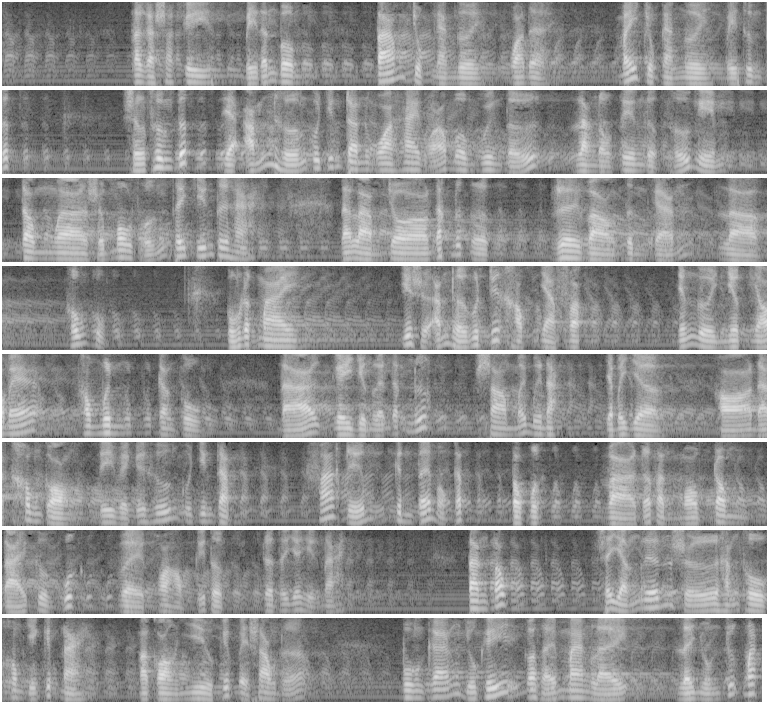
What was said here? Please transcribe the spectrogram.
Nagasaki bị đánh bom. 80 ngàn người qua đời. Mấy chục ngàn người bị thương tích. Sự thương tích và ảnh hưởng của chiến tranh qua hai quả bom nguyên tử lần đầu tiên được thử nghiệm trong à, sự mâu thuẫn thế chiến thứ hai đã làm cho đất nước ngược, rơi vào tình cảnh là khốn cùng. Cũng rất may với sự ảnh hưởng của triết học nhà phật. Những người nhược nhỏ bé, thông minh cần cù đã gây dựng lại đất nước sau mấy mươi năm. Và bây giờ, họ đã không còn đi về cái hướng của chiến tranh, phát triển kinh tế một cách tột bực và trở thành một trong đại cường quốc về khoa học kỹ thuật trên thế giới hiện nay. Tăng tốc sẽ dẫn đến sự hận thù không chỉ kiếp này, mà còn nhiều kiếp về sau nữa buôn cán vũ khí có thể mang lại lợi nhuận trước mắt,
